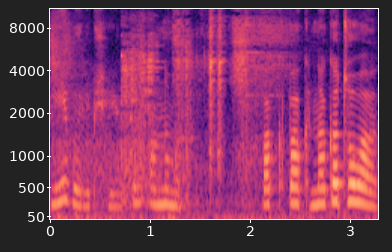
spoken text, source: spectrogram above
Niye böyle bir şey yaptım anlamadım. Bak bak Nagato var.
